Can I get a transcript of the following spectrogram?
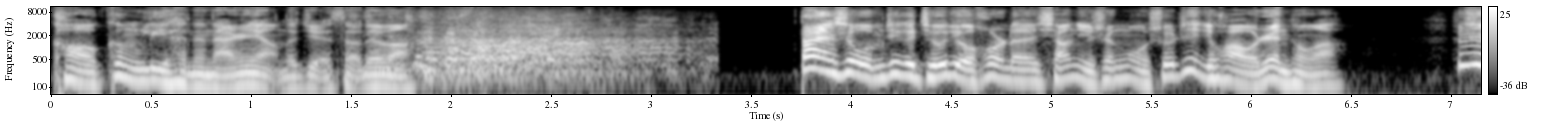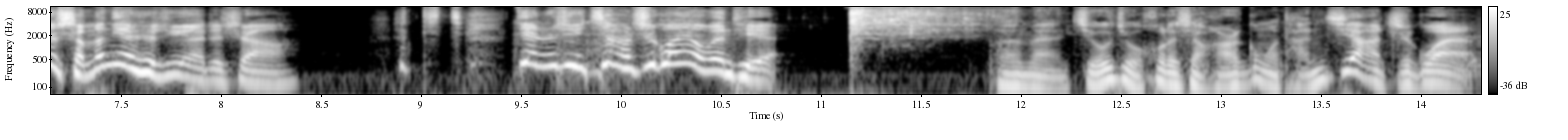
靠更厉害的男人养的角色，对吧？但是我们这个九九后的小女生跟我说这句话，我认同啊。这是什么电视剧啊？这是啊，电视剧价值观有问题。朋友们，九九后的小孩跟我谈价值观。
